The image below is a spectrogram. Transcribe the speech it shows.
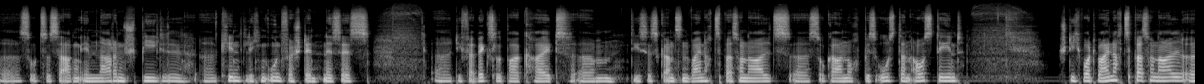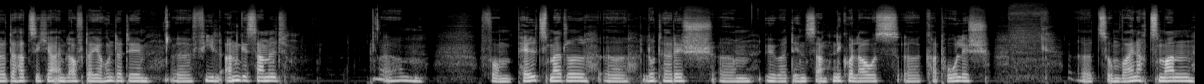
äh, sozusagen im Narrenspiegel äh, kindlichen Unverständnisses äh, die Verwechselbarkeit ähm, dieses ganzen Weihnachtspersonals äh, sogar noch bis Ostern ausdehnt. Stichwort Weihnachtspersonal, äh, da hat sich ja im Laufe der Jahrhunderte viel angesammelt. Ähm, vom Pelzmörtel lutherisch ähm, über den St. Nikolaus katholisch äh, zum Weihnachtsmann,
